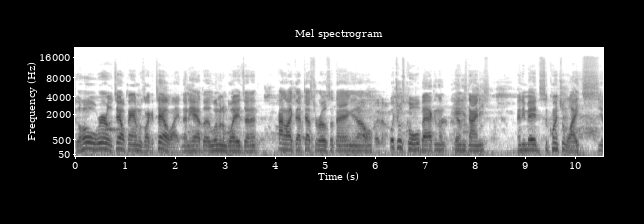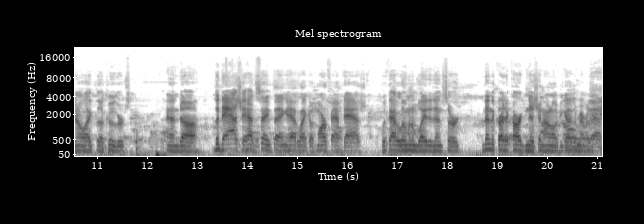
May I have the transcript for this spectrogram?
the whole rear of the tail pan was like a tail light, and then he had the aluminum blades in it, kind of like that Testarossa thing, you know, which was cool back in the 80s, 90s. And he made sequential lights, you know, like the Cougars. And uh, the dash, it had the same thing. It had like a Marfab dash with that aluminum bladed insert. Then the credit card ignition. I don't know if you guys remember that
